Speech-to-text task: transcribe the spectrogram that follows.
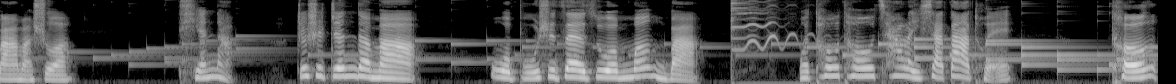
妈妈说：“天哪，这是真的吗？我不是在做梦吧？我偷偷掐了一下大腿，疼。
